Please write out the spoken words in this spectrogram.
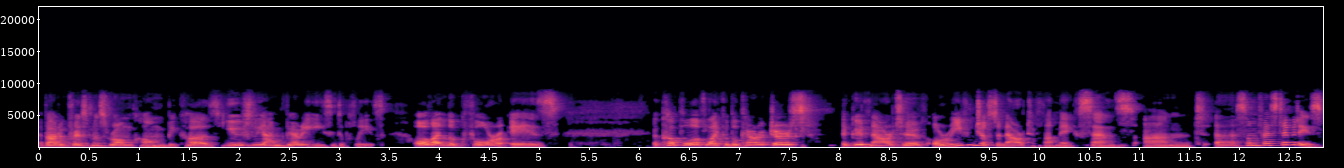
about a Christmas rom com because usually I'm very easy to please. All I look for is a couple of likable characters, a good narrative, or even just a narrative that makes sense, and uh, some festivities.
